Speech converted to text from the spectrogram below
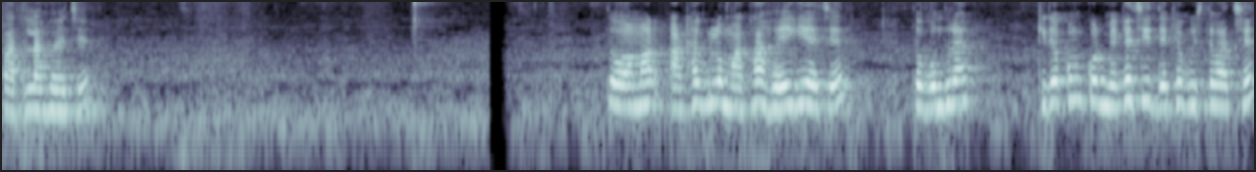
পাতলা হয়েছে। তো আমার আঠাগুলো মাখা হয়ে গিয়েছে। তো বন্ধুরা, কীরকম করে মেখেছি দেখে বুঝতে পারছেন?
